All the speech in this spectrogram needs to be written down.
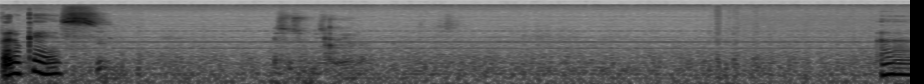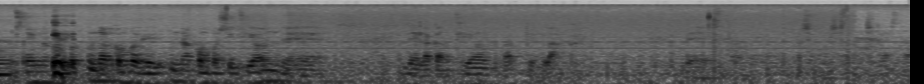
¿Pero qué? Una, una, composi- una composición de, de la canción Back to Black. De, no sé cómo se llama chica esta.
